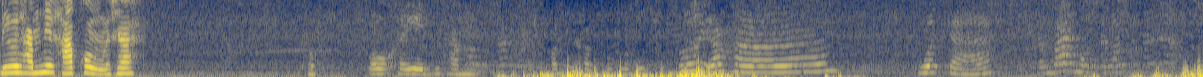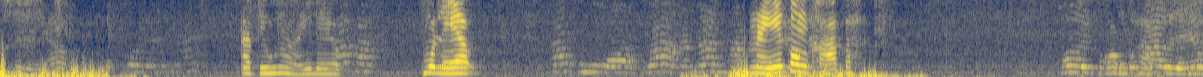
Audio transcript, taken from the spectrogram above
ดิวทำที่ครับของแล้วใช่ปะโอเคจะทำทำที่คำพูดนี้เฮ้ยอาหารวัวจ๋าทำบ้านหมดแล้วแล้ว อาติวหายแล้ว หมดแล้วถ้าครูบอกว่ากันบ้านทไหนกล้องครับอะำพ่อเองก็พูดกับป้าไปแล้ว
